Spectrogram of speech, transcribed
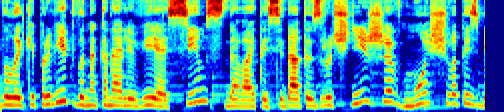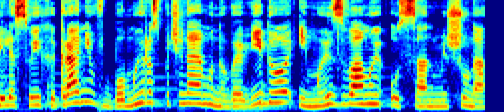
великий привіт! Ви на каналі Via Sims. Давайте сідати зручніше, вмощуватись біля своїх екранів, бо ми розпочинаємо нове відео, і ми з вами у Сан Мішуна.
